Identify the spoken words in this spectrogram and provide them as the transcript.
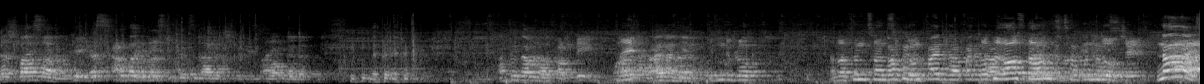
Lass Spaß haben, okay? Das ist aber die nächste für dieses Wochenende. Achtung, Double auf. Nee, ich bin geblockt. Aber 25 Doppel und Sekunden. da, beide da. Doppel raus, Runde. Und durch. Nice!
